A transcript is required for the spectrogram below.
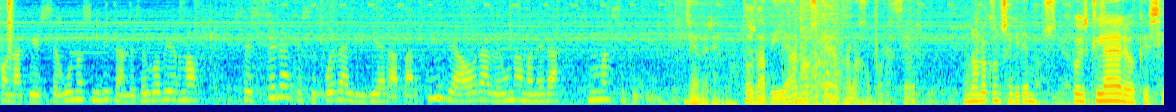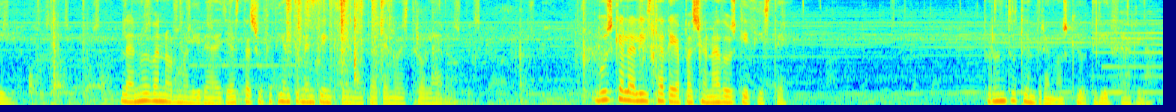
con la que, según nos indican desde el gobierno, se espera que se pueda lidiar a partir de ahora de una manera más eficiente. Ya veremos. Todavía nos queda trabajo por hacer. No lo conseguiremos. Pues claro que sí. La nueva normalidad ya está suficientemente inclinada de nuestro lado. Busca la lista de apasionados que hiciste. Pronto tendremos que utilizarla.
